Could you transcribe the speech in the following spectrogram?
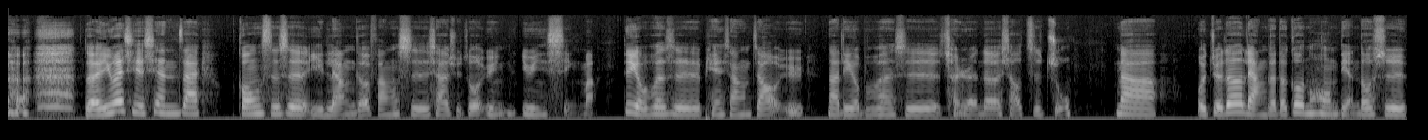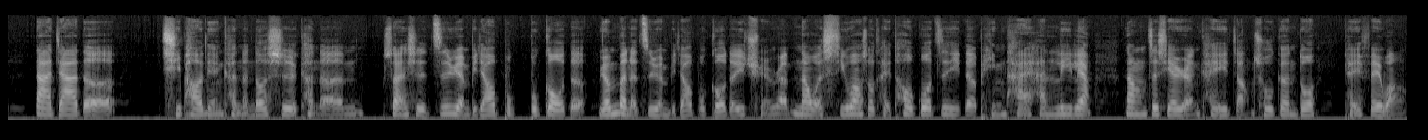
对，因为其实现在。公司是以两个方式下去做运运行嘛，第一个部分是偏向教育，那第二个部分是成人的小资助。那我觉得两个的共同点都是大家的起跑点可能都是可能算是资源比较不不够的，原本的资源比较不够的一群人。那我希望说可以透过自己的平台和力量，让这些人可以长出更多可以飞往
